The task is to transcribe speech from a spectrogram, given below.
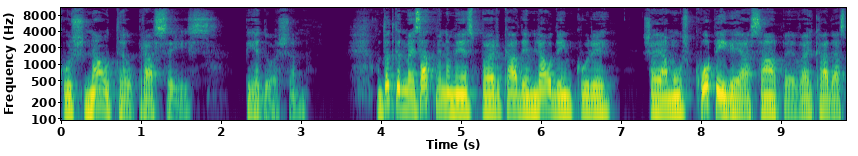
kurš nav tev prasījis piedošanu. Un tad, kad mēs atminamies par kādiem ļaudīm, kuri šajā mūsu kopīgajā sāpē vai kādās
